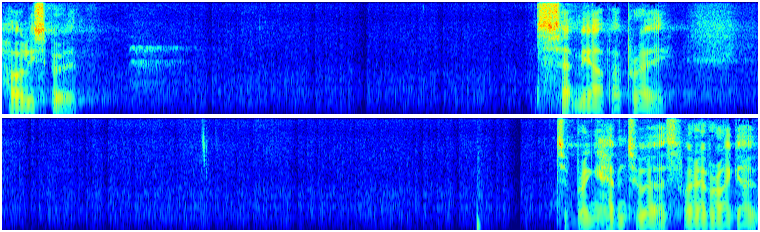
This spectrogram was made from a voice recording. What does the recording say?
Holy Spirit, set me up, I pray. To bring heaven to earth wherever I go.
